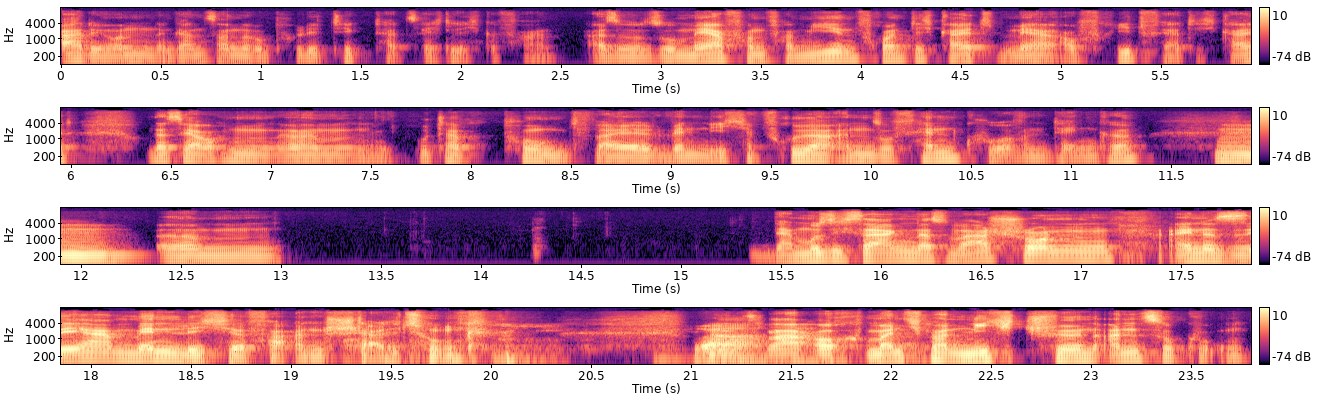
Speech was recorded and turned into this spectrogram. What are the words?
Stadion eine ganz andere Politik tatsächlich gefahren. Also so mehr von Familienfreundlichkeit, mehr auf Friedfertigkeit. Und das ist ja auch ein ähm, guter Punkt, weil wenn ich früher an so Fankurven denke, mhm. ähm, da muss ich sagen, das war schon eine sehr männliche Veranstaltung. Ja. Und es war auch manchmal nicht schön anzugucken.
